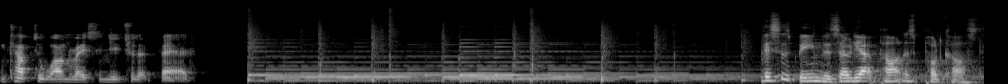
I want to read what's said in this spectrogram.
And Capital One raised to neutral at Baird. This has been the Zodiac Partners podcast.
